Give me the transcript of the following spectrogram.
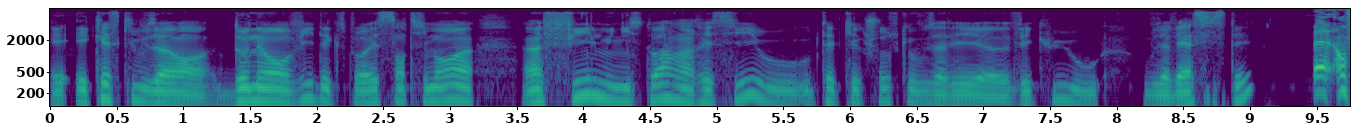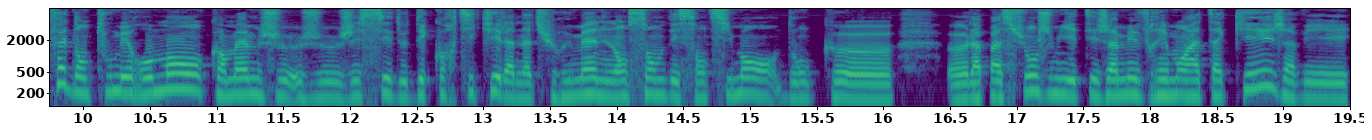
Et, qu'est-ce qui vous a donné envie d'explorer ce sentiment? Un, film, une histoire, un récit ou, ou peut-être quelque chose que vous avez vécu ou vous avez assisté? En fait, dans tous mes romans, quand même, je, je, j'essaie de décortiquer la nature humaine, l'ensemble des sentiments. Donc, euh, euh, la passion, je m'y étais jamais vraiment attaquée. J'avais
